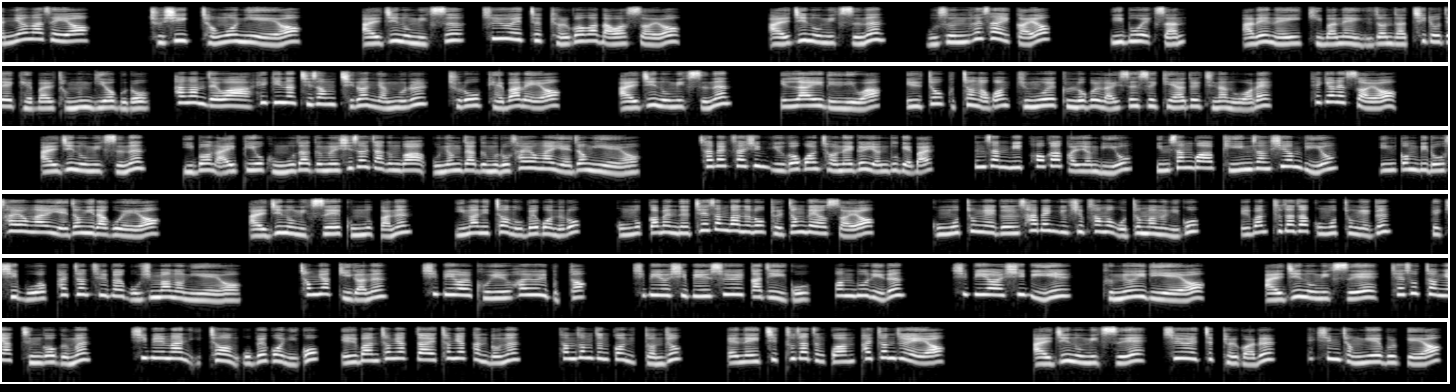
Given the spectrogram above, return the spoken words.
안녕하세요. 주식 정원이에요. 알지노믹스 수요 예측 결과가 나왔어요. 알지노믹스는 무슨 회사일까요? 리보액산, RNA 기반의 유전자 치료제 개발 전문 기업으로 항암제와 핵이나치성 질환 약물을 주로 개발해요. 알지노믹스는 일라이 릴리와 1조 9천억 원 규모의 글로벌 라이센스 계약을 지난 5월에 체결했어요. 알지노믹스는 이번 IPO 공모자금을 시설자금과 운영자금으로 사용할 예정이에요. 446억 원 전액을 연구개발, 생산 및 허가 관련 비용, 임상과 비임상 시험 비용, 인건비로 사용할 예정이라고 해요. 알지노믹스의 공모가는 22,500원으로 공모가 밴드 최상단으로 결정되었어요. 공모 총액은 463억 5천만 원이고 일반 투자자 공모 총액은 115억 8,750만 원이에요. 청약 기간은 12월 9일 화요일부터 12월 10일 수요일까지이고 환불일은 12월 12일 금요일이에요. 알지노믹스의 최소 청약 증거금은 11만 2,500원이고 일반 청약자의 청약 한도는 삼성증권 6천주, NH투자증권 8천주예요. 알지노믹스의 수요 예측 결과를 핵심 정리해 볼게요.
